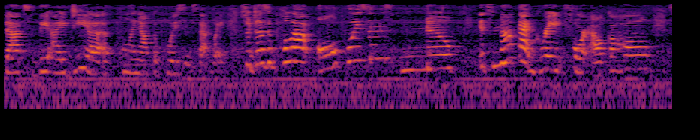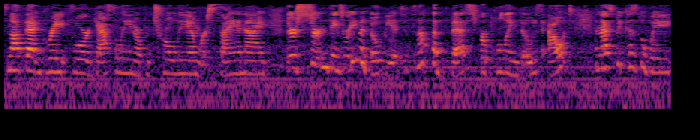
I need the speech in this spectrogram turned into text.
that's the idea of pulling out the poisons that way. So does it pull out all poisons? No. It's not that great for alcohol. It's not that great for gasoline or petroleum or cyanide. There's certain things, or even opiates. It's not the best for pulling those out, and that's because the way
